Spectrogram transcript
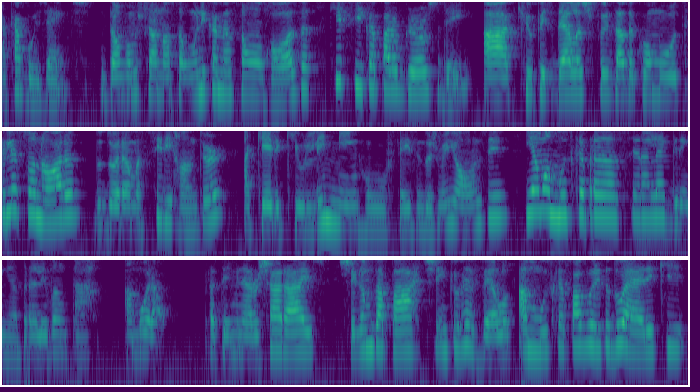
Acabou, gente. Então vamos para a nossa única menção honrosa, que fica para o Girls' Day. A Cupid delas foi usada como trilha sonora do dorama City Hunter, aquele que o Lee Min-ho fez em 2011, e é uma música para ser alegrinha, para levantar a moral. Para terminar os charais, chegamos à parte em que eu revelo a música favorita do Eric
